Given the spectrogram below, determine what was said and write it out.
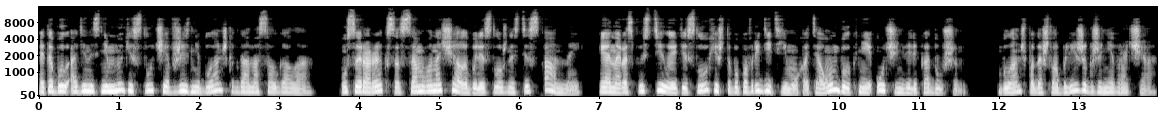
Это был один из немногих случаев в жизни Бланш, когда она солгала. У сэра Рекса с самого начала были сложности с Анной, и она распустила эти слухи, чтобы повредить ему, хотя он был к ней очень великодушен. Бланш подошла ближе к жене врача.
